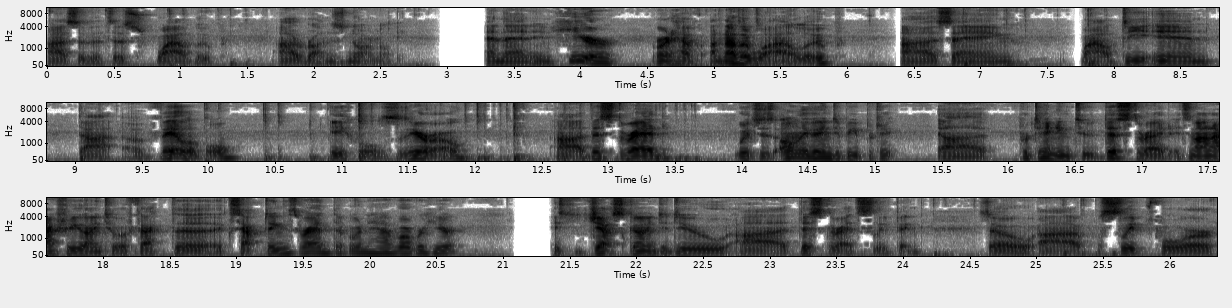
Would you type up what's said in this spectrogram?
uh, so that this while loop uh, runs normally. And then in here, we're going to have another while loop uh, saying while dn dot available equals zero, uh, this thread, which is only going to be uh, pertaining to this thread, it's not actually going to affect the accepting thread that we're going to have over here. It's just going to do uh, this thread sleeping. So uh, we'll sleep for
